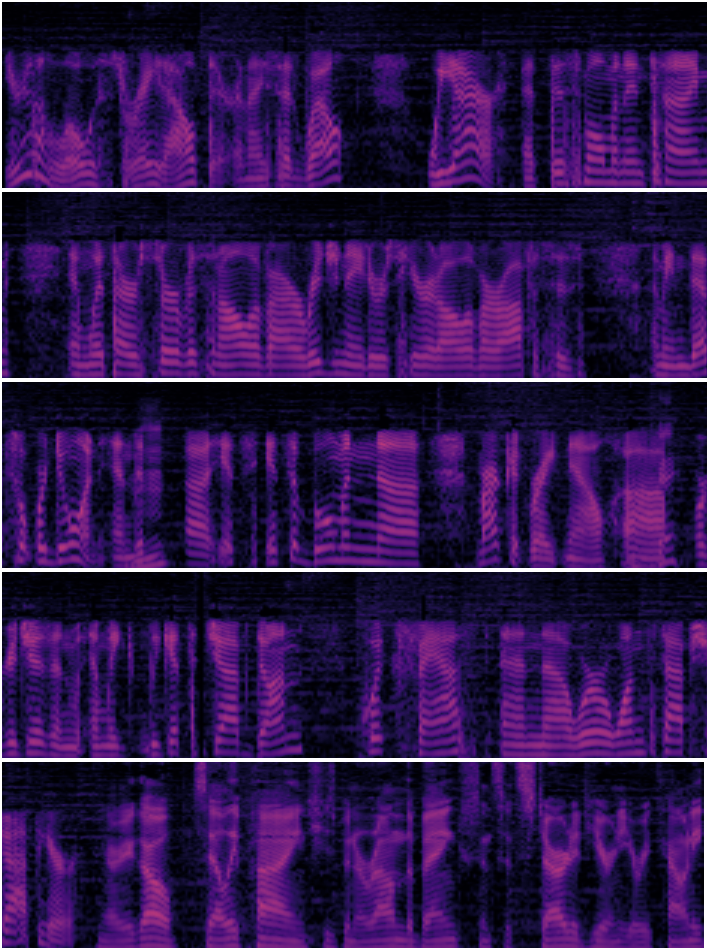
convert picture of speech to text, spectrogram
you're the lowest rate out there. And I said, well, we are at this moment in time, and with our service and all of our originators here at all of our offices. I mean, that's what we're doing, and this, uh, it's it's a booming uh, market right now. Uh, Okay. mortgages, and and we we get the job done quick, fast, and uh, we're a one-stop shop here. There you go. Sally Pine. She's been around the bank since it started here in Erie County.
